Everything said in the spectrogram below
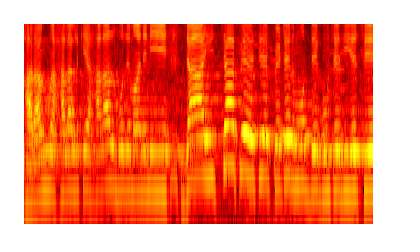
হারাম হালালকে হালাল বলে মানেনি। যা ইচ্ছা পেয়েছে, পেটের মধ্যে গুঁজে দিয়েছে।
